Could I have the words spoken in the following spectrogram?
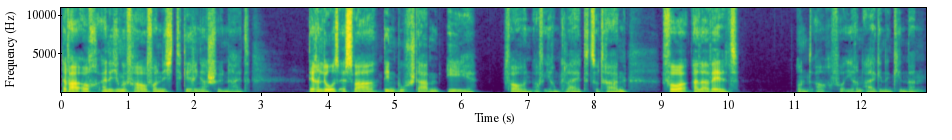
Da war auch eine junge Frau von nicht geringer Schönheit, deren Los es war, den Buchstaben E vorn auf ihrem Kleid zu tragen, vor aller Welt und auch vor ihren eigenen Kindern.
